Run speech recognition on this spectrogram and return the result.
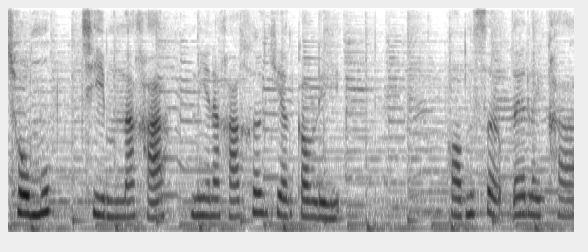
โชมุกชิมนะคะ นี่นะคะ เครื่องเคียงเกาหลี พร้อมเสิร์ฟได้เลยค่ะ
